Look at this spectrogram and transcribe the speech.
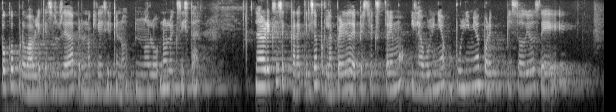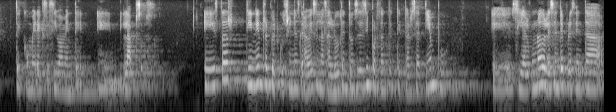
poco probable que eso suceda, pero no quiere decir que no, no, lo, no lo exista. La anorexia se caracteriza por la pérdida de peso extremo y la bulimia, bulimia por episodios de, de comer excesivamente en lapsos. Estas tienen repercusiones graves en la salud, entonces es importante detectarse a tiempo. Eh, si algún adolescente presenta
